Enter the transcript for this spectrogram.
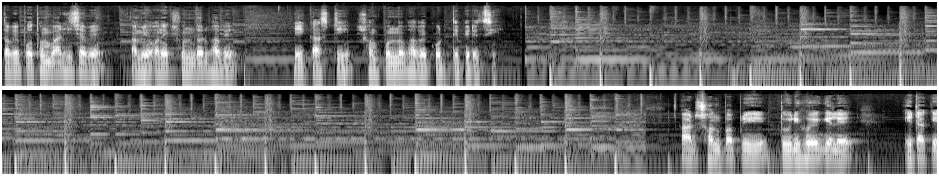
তবে প্রথমবার হিসাবে আমি অনেক সুন্দরভাবে এই কাজটি সম্পূর্ণভাবে করতে পেরেছি। আর শনপাপড়ি তৈরি হয়ে গেলে এটাকে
